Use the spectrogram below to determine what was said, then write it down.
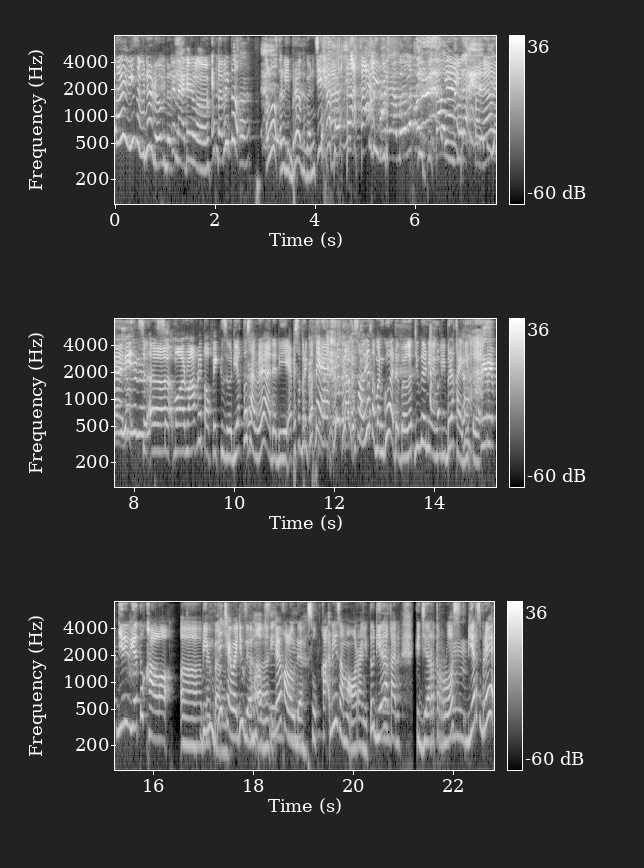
Tapi bisa bener dong bener. Kena deh lo. Eh tapi tuh lu Libra bukan sih? Libra banget, tipikal Libra. Padahal ya ini su- eh, mohon maaf nih topik zodiak tuh sebenarnya ada di episode berikutnya. ya. Tapi soalnya teman gue ada banget juga nih yang Libra kayak gitu. Mirip. Jadi dia tuh kalau eh, Bimbang. dia cewek juga. Kayak kalau udah suka nih sama orang itu dia akan kejar terus biar sebenarnya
